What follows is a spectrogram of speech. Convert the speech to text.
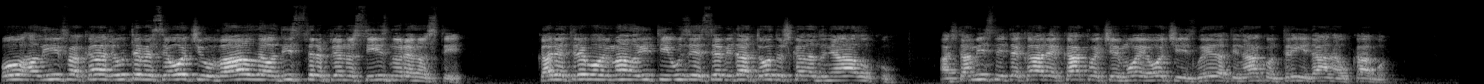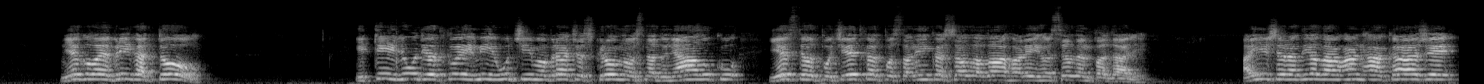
o halifa, kaže, u tebe se oči uvale od iscrpljenosti i iznorenosti. Kad je trebao mi malo iti uzeti sebi dati oduška na Dunjaluku. A šta mislite, kare, kakve će moje oči izgledati nakon tri dana u Kabu? Njegova je briga to. I ti ljudi od kojih mi učimo, braćo, skromnost na Dunjaluku, jeste od početka od poslanika, sallallahu alaihi wasallam, pa dalje. A iša radijallahu anha kaže,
